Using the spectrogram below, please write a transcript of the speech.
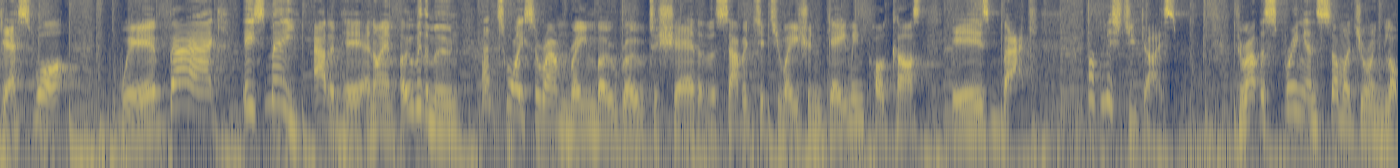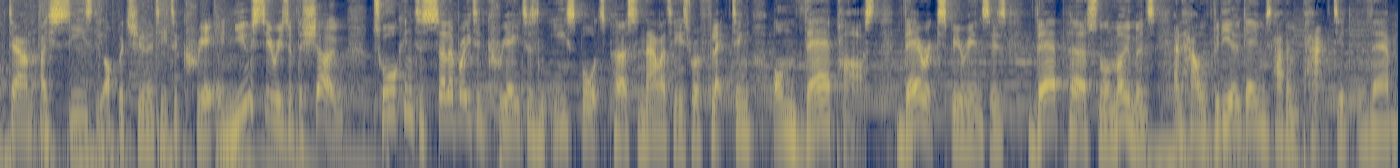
Guess what? We're back! It's me, Adam here, and I am over the moon and twice around Rainbow Road to share that the Savage Situation Gaming Podcast is back. I've missed you guys. Throughout the spring and summer during lockdown, I seized the opportunity to create a new series of the show, talking to celebrated creators and esports personalities reflecting on their past, their experiences, their personal moments, and how video games have impacted them.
